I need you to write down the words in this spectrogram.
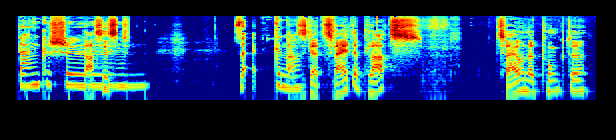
Dankeschön. Das ist- genau. Das ist der zweite Platz. 200 Punkte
